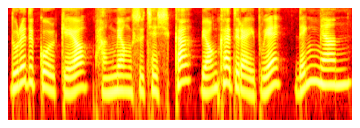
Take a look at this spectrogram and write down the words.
노래 듣고 올게요. 박명수 제시카 명카 드라이브의 냉면.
